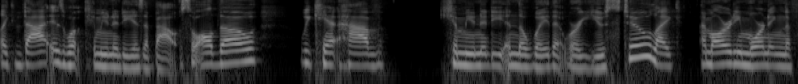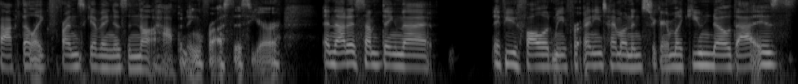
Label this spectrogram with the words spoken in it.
like that is what community is about. So although we can't have community in the way that we're used to like i'm already mourning the fact that like friendsgiving is not happening for us this year. And that is something that if you followed me for any time on Instagram, like you know that is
